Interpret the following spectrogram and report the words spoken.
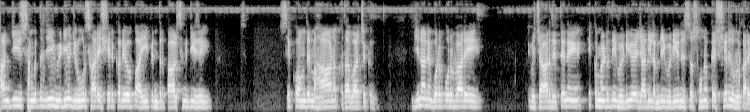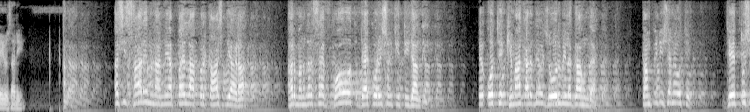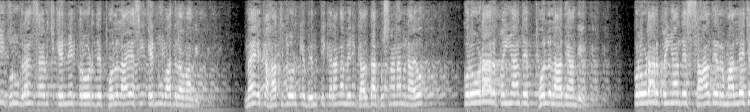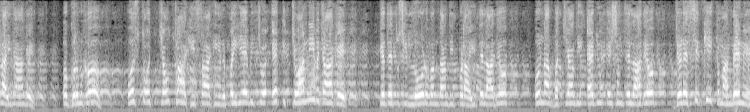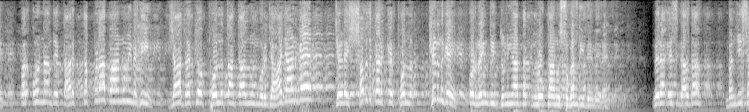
ਹਾਂਜੀ, ਸੰਗਤ ਜੀ ਵੀਡੀਓ ਜਰੂਰ ਸਾਰੇ ਸ਼ੇਅਰ ਕਰਿਓ। ਭਾਈ ਪਿੰਦਰਪਾਲ ਸਿੰਘ ਜੀ ਸਿੱਖ ਕੌਮ ਦੇ ਮਹਾਨ ਕਥਾਵਾਚਕ, ਜਿਨ੍ਹਾਂ ਨੇ ਗੁਰਪੁਰਬ ਬਾਰੇ ਵਿਚਾਰ ਦਿੱਤੇ ਨੇ। ਇੱਕ ਮਿੰਟ ਦੀ ਵੀਡੀਓ ਹੈ, ਜ਼ਿਆਦਾ ਲੰਬੀ ਵੀਡੀਓ ਨੇ ਇਸ ਸੁਣ ਕੇ ਸ਼ੇਅਰ ਜ਼ਰੂਰ ਕਰਿਓ ਸਾਰੇ। ਅਸੀਂ ਸਾਰੇ ਮਨਾਉਂਦੇ ਆ ਪਹਿਲਾ ਪ੍ਰਕਾਸ਼ ਦਿਹਾੜਾ। ਹਰਮੰਦਰ ਸਾਹਿਬ ਬਹੁਤ ਡੈਕੋਰੇਸ਼ਨ ਕੀਤੀ ਜਾਂਦੀ। ਤੇ ਉੱਥੇ ਖਿਮਾ ਕਰ ਦਿਓ, ਜ਼ੋਰ ਵੀ ਲੱਗਾ ਹੁੰਦਾ। ਕੰਪੀਟੀਸ਼ਨ ਹੈ ਉੱਥੇ। ਜੇ ਤੁਸੀਂ ਗੁਰੂ ਗ੍ਰੰਥ ਸਾਹਿਬ ਵਿੱਚ ਇੰਨੇ ਕਰੋੜ ਦੇ ਫੁੱਲ ਲਾਏ, ਅਸੀਂ ਇਹਨੂੰ ਵੱਧ ਲਾਵਾਂਗੇ। ਮੈਂ ਇੱਕ ਹੱਥ ਜੋੜ ਕੇ ਬੇਨਤੀ ਕਰਾਂਗਾ, ਮੇਰੀ ਗੱਲ ਦਾ ਗੁੱਸਾ ਨਾ ਮਨਾਇਓ। ਕਰੋੜਾਂ ਰੁਪਈਆਂ ਦੇ ਫੁੱਲ ਲਾ ਦੇਾਂਗੇ ਕਰੋੜਾਂ ਰੁਪਈਆਂ ਦੇ ਸਾਲ ਦੇ ਰਮਾਲੇ ਚੜਾਈ ਜਾਾਂਗੇ। ਉਹ ਗੁਰਮਖੋ, ਉਸ ਤੋਂ ਚੌਥਾ ਹਿੱਸਾ ਕੀ? ਰੁਪਈਏ ਵਿੱਚੋਂ ਇੱਕ ਚਵਾਨੀ ਬਚਾ ਕੇ ਕਿਤੇ ਤੁਸੀਂ ਲੋੜਵੰਦਾਂ ਦੀ ਪੜ੍ਹਾਈ ਤੇ ਲਾ ਦਿਓ, ਉਹਨਾਂ ਬੱਚਿਆਂ ਦੀ ਐਜੂਕੇਸ਼ਨ ਤੇ ਲਾ ਦਿਓ ਜਿਹੜੇ ਸਿੱਖੀ ਕਮਾਉਂਦੇ ਨੇ, ਪਰ ਉਹਨਾਂ ਦੇ ਘਰ ਕੱਪੜਾ ਪਾਉਣ ਨੂੰ ਵੀ ਨਹੀਂ। ਯਾਦ ਰੱਖਿਓ, ਫੁੱਲ ਤਾਂ ਕੱਲ ਨੂੰ ਮੁਰਝਾ ਜਾਣਗੇ। ਜਿਹੜੇ ਸ਼ਬਦ ਕਰਕੇ ਫੁੱਲ ਖਿੜਨਗੇ, ਉਹ ਰਹਿੰਦੀ ਦੁਨੀਆ ਤੱਕ ਲੋਕਾਂ ਨੂੰ ਸੁਗੰਧੀ ਦਿੰਦੇ ਰਹੇ ਮੇਰਾ ਇਸ ਗੱਲ ਦਾ ਬੰਜੀ ਸਾਹਿਬ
